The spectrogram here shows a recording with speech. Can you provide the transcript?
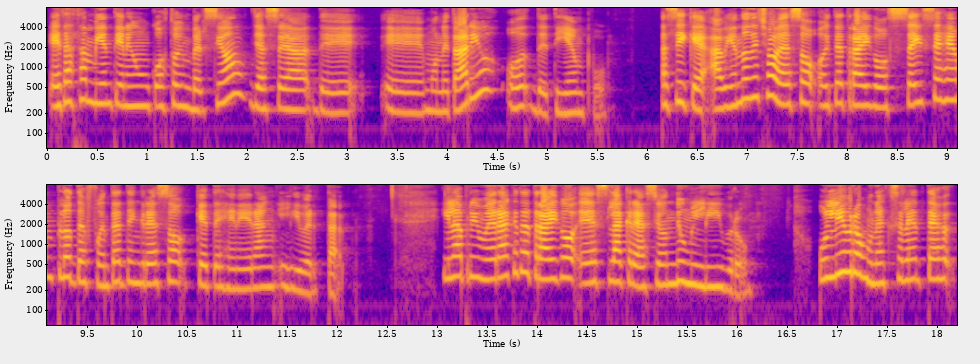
Estas también tienen un costo de inversión, ya sea de eh, monetario o de tiempo. Así que, habiendo dicho eso, hoy te traigo seis ejemplos de fuentes de ingreso que te generan libertad. Y la primera que te traigo es la creación de un libro. Un libro es una excelente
